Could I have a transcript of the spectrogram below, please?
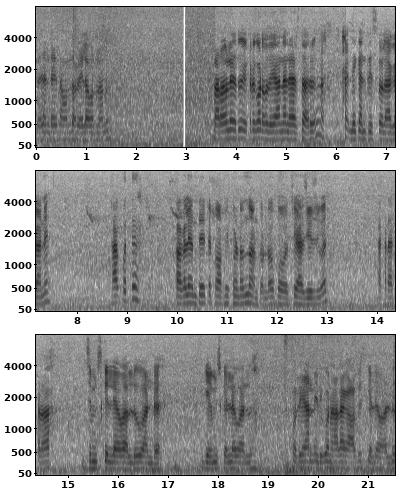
ప్రజెంట్ అయితే వంద వేలో ఉన్నాను. పర్వాలేదు ఇక్కడ కూడా ఉదయాన్నే లేస్తారు. అన్ని కంట్రీస్లో లాగానే. కాకపోతే పగలు ఎంతైతే ట్రాఫిక్ ఉంటుందో అంత ఉండకపోవచ్చు యాజ్ యూజువల్ అక్కడక్కడ జిమ్స్కి వెళ్ళేవాళ్ళు అండ్ గేమ్స్కి వెళ్ళేవాళ్ళు ఉదయాన్నే ఇదిగో నాలాగా ఆఫీస్కి వెళ్ళేవాళ్ళు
